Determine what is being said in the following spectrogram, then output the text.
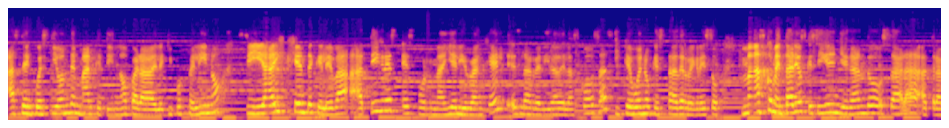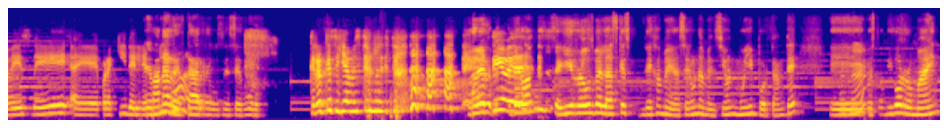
hasta en cuestión de marketing, ¿no? Para el equipo felino. Si hay gente que le va a Tigres es por Nayeli Rangel, es la realidad de las cosas y qué bueno que está de regreso. Más comentarios que siguen llegando, Sara, a través de eh, por aquí del... Le van a retar, de seguro. Creo que sí ya me están retando. A ver, pero antes de seguir, Rose Velázquez, déjame hacer una mención muy importante. Eh, Nuestro amigo Romain,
